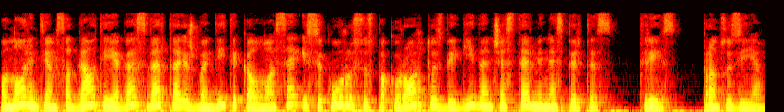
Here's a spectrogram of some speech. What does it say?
O norintiems atgauti jėgas verta išbandyti kalnuose įsikūrusius pakurortus bei gydančias terminės pirtis. 3. Prancūzija.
